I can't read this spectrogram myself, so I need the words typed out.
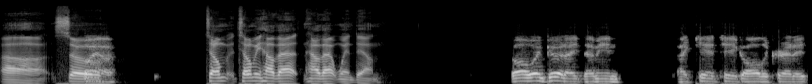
Uh, so oh, yeah. tell me tell me how that how that went down. Well, it went good. I, I mean, I can't take all the credit.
